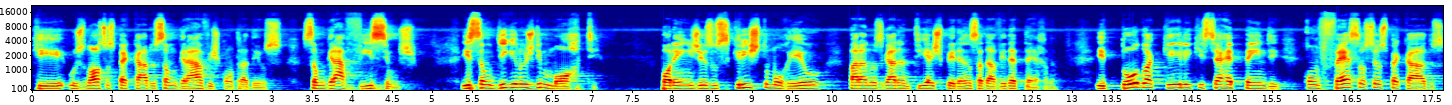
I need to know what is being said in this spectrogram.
que os nossos pecados são graves contra Deus, são gravíssimos e são dignos de morte. Porém, Jesus Cristo morreu para nos garantir a esperança da vida eterna. E todo aquele que se arrepende, confessa os seus pecados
